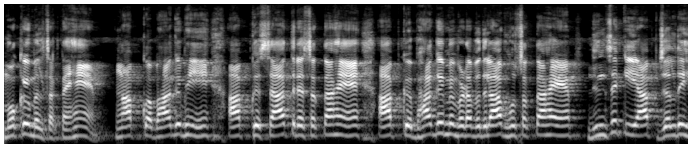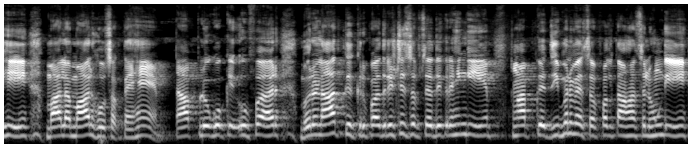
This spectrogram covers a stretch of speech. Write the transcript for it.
मौके मिल सकते हैं। आपका भाग्य भी आपके साथ रह सकता है, आपके भाग्य में बड़ा बदलाव हो सकता है, जिनसे कि आप जल्द ही मालामाल हो सकते हैं। आप लोगों के ऊपर भोलेनाथ की कृपा दृष्टि सबसे अधिक रहेंगी। आपके जीवन में सफलता हासिल होंगी।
